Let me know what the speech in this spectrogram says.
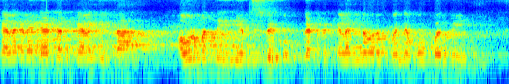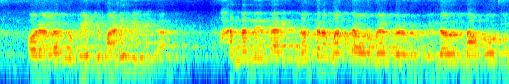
ಕೆಳಗಡೆ ಘಟ್ಟದ ಕೆಳಗಿಲ್ಲ. ಅವ್ರು ಮತ್ತೆ ಇನ್ನು ಎಬ್ಬಿಸ್ಬೇಕು ಘಟ್ಟದ ಕೆಳಗಿನವ್ರ ಮೊನ್ನೆ ಹೋಗಿ ಬಂದ್ವಿ. ಅವರೆಲ್ಲರನ್ನು ಭೇಟಿ ಮಾಡಿದೀವಿ ಈಗ. ಹನ್ನೊಂದನೇ ತಾರೀಕು ನಂತರ ಮತ್ತೆ ಅವ್ರ ಮೇಲೆ ಬೀಳಬೇಕು. ಇಲ್ಲಾಂದ್ರೆ ನಾವು ಹೋಗಿ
